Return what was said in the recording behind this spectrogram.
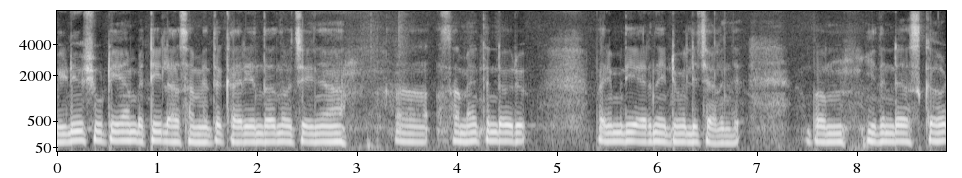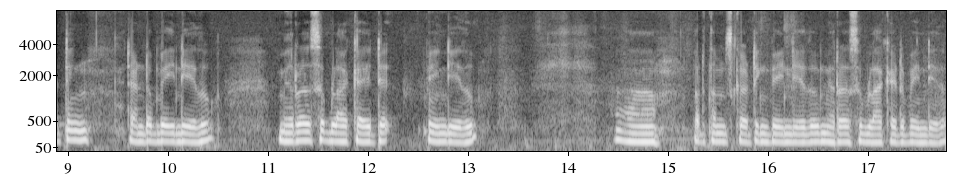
വീഡിയോ ഷൂട്ട് ചെയ്യാൻ പറ്റിയില്ല. ആ സമയത്ത് കാര്യം എന്താണെന്ന് വെച്ച് കഴിഞ്ഞാൽ സമയത്തിന്റെ ഒരു പരിമിതിയായിരുന്നു ഏറ്റവും വലിയ ചാലഞ്ച് അപ്പം ഇതിന്റെ സ്കേർട്ടിങ് രണ്ടും പെയിന്റ് ചെയ്തു. മിറേഴ്സ് ബ്ലാക്കായിട്ട് പെയിന്റ് ചെയ്തു. പുറത്തും സ്കേർട്ടിങ് പെയിന്റ് ചെയ്തു മിറേഴ്സ് ബ്ലാക്കായിട്ട് പെയിന്റ് ചെയ്തു.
